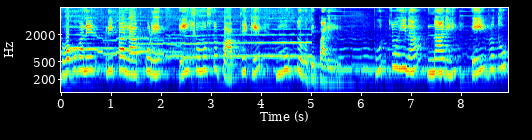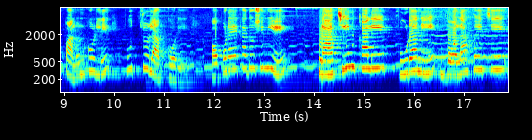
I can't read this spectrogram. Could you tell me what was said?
ভগবানের কৃপা লাভ করে এই সমস্ত পাপ থেকে মুক্ত হতে পারে। পুত্রহীনা নারী এই ব্রত পালন করলে পুত্র লাভ করে। অপরা একাদশী নিয়ে প্রাচীনকালে পুরাণে বলা হয়েছে,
